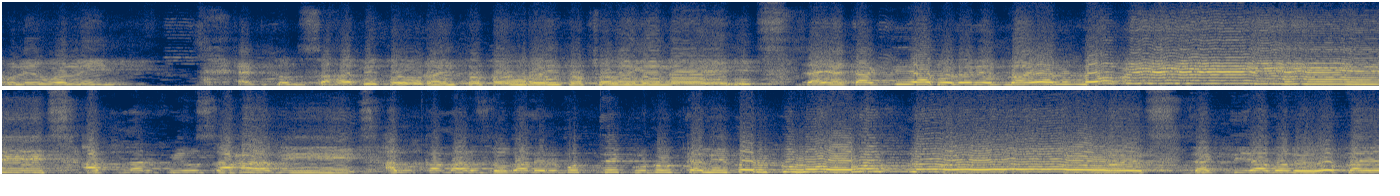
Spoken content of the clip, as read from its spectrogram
খুলে বলি। একজন সাহাবি দৌড়াইতো দৌড়াইতো চলে গেলে বলে, রে নবী আপনার প্রিয় সাহাবি, আলকামার জবানের মধ্যে কোনো কালিমার কোনো অবস্থা ডাক দিয়া বলে, ও পায়ে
